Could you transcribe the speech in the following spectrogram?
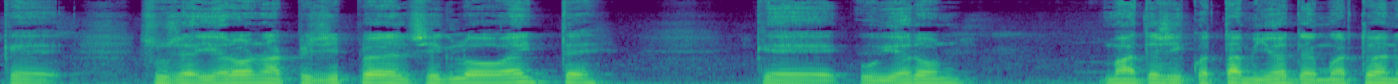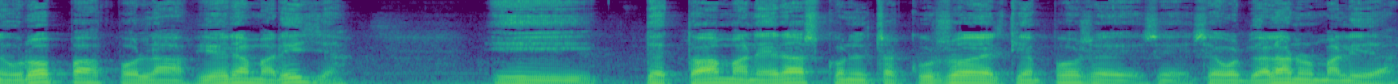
que sucedieron al principio del siglo XX, que hubieron más de 50 millones de muertos en Europa por la fiebre amarilla y de todas maneras con el transcurso del tiempo se, se volvió a la normalidad.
